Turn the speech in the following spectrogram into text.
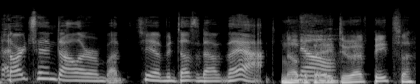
Lord. our ten dollar a month gym it doesn't have that. No, No. but they do have pizza.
